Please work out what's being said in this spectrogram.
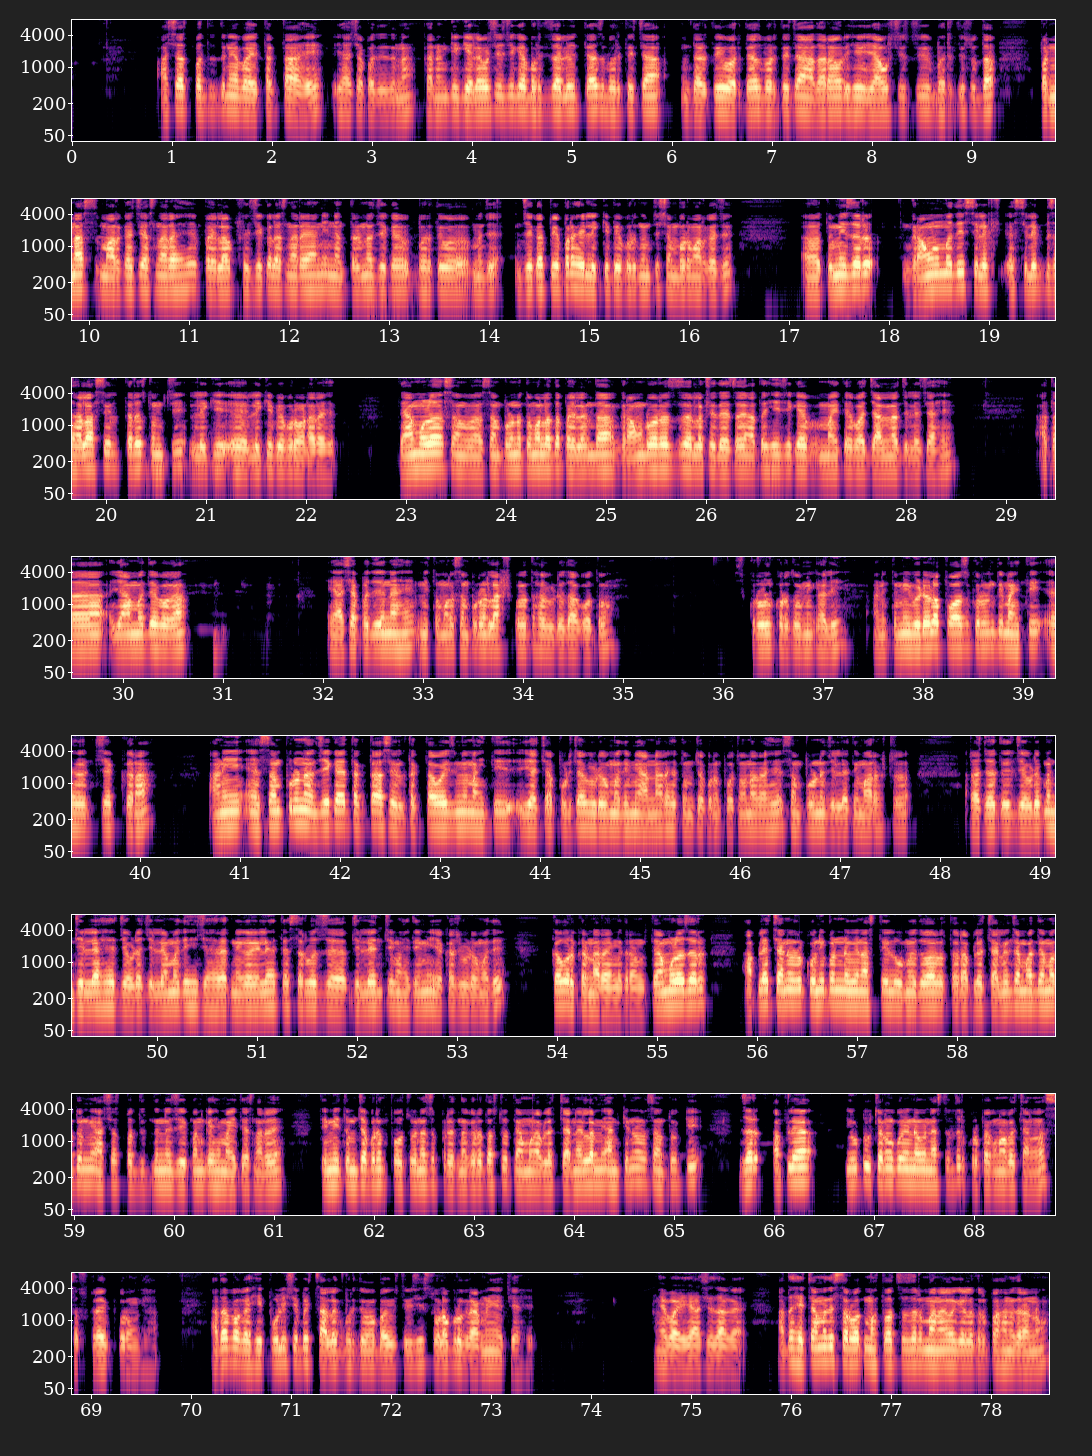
अशाच पद्धतीने बाई तक्ता आहे ह्याच्या पद्धतीनं. कारण की गेल्या वर्षी जी काही भरती झाली होती त्याच भरतीच्या धर्तीवर त्याच भरतीच्या आधारावर ही यावर्षीची भरतीसुद्धा पन्नास मार्काची असणार आहे. पहिला फिजिकल असणार आहे आणि नंतरनं जे काही भरती म्हणजे जे काही पेपर आहे लेखी पेपर तुमचे शंभर मार्काचे तुम्ही जर ग्राउंडमध्ये सिलेक्ट सिलेक्ट झाला असेल तरच तुमची लेखी लेखी पेपर होणार आहेत. त्यामुळं सं संपूर्ण तुम्हाला आता पहिल्यांदा ग्राउंडवरच लक्ष द्यायचं आहे. आता ही जी काही माहिती आहे बा जालना जिल्ह्याची आहे. आता यामध्ये बघा हे अशा पद्धतीने आहे. मी तुम्हाला संपूर्ण लास्टपर्यंत हा व्हिडिओ दाखवतो. स्क्रोल करतो मी खाली. आणि तुम्ही व्हिडिओला पॉज करून ती माहिती चेक करा. आणि संपूर्ण जे काय तक्ता असेल तक्तावाईज मी माहिती याच्या पुढच्या व्हिडिओमध्ये मी आणणार आहे तुमच्यापर्यंत पोहोचवणार आहे. संपूर्ण जिल्ह्यातील महाराष्ट्र राज्यातील जेवढे पण जिल्हे आहेत जेवढ्या जिल्ह्यामध्ये ही जाहिरात निघालेली आहे त्या सर्व ज जिल्ह्यांची माहिती मी एकाच व्हिडिओमध्ये कवर करणार आहे मित्रांनो. त्यामुळं जर आपल्या चॅनलवर कोणी पण नवीन असतील उमेदवार तर आपल्या चॅनलच्या माध्यमातून मी अशाच पद्धतीने जे पण काही माहिती असणार आहे ते मी तुमच्यापर्यंत पोहोचवण्याचा प्रयत्न करत असतो. त्यामुळे आपल्या चॅनलला मी आणखीन वेळा सांगतो की जर आपल्या यूट्यूब चॅनल कोणी नवीन असतील तर कृपया करून आपल्या चॅनलला सबस्क्राईब करून घ्या. आता बघा हे पोलीस शिपाई चालक भरती बावीस तेवीस ही सोलापूर ग्रामीण याची आहे. हे बघा हे अशी जागा आहे. आता ह्याच्यामध्ये सर्वात महत्त्वाचं जर म्हणायला गेलं तर पहा मित्रांनो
